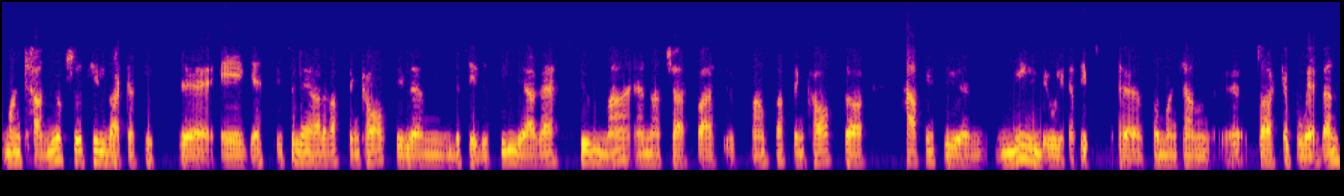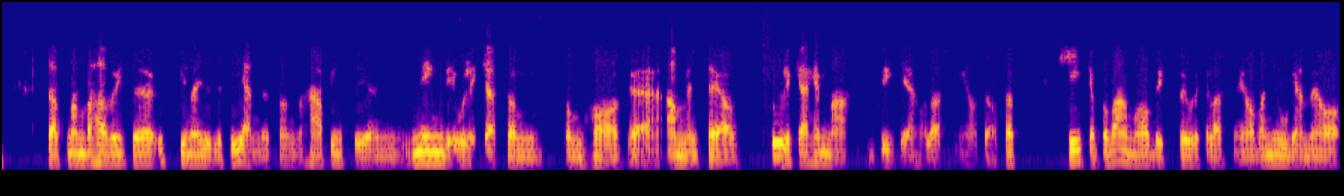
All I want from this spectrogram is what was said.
Man kan ju också tillverka sitt eh, eget isolerade vattenkar till en betydligt billigare summa än att köpa ett uppvärmt vattenkar. Så här finns det ju en mängd olika tips eh, som man kan eh, söka på webben. Så att man behöver inte uppfinna hjulet igen utan här finns det en mängd olika som, som har använt sig av olika hemmabygge och lösningar. Så, så att kika på vad andra har byggt för olika lösningar och vara noga med att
